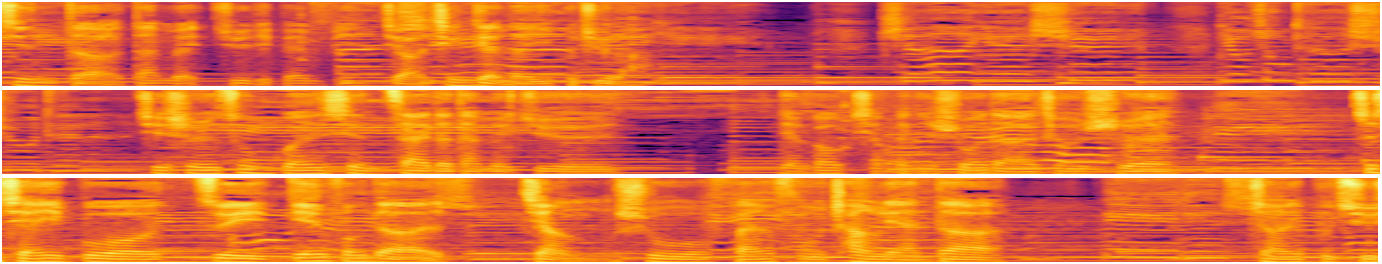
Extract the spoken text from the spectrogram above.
近的耽美剧里边比较经典的一部剧了。其实纵观现在的耽美剧，年糕想跟您说的就是，之前一部最巅峰的讲述反腐倡廉的这样一部剧，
